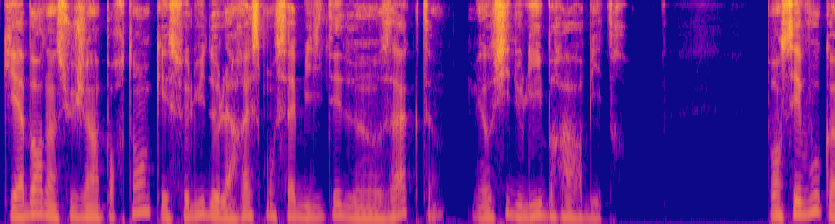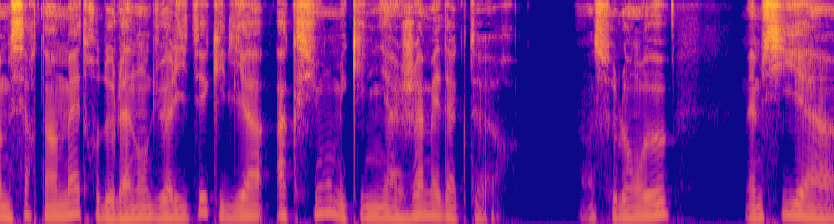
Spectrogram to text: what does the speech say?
qui aborde un sujet important qui est celui de la responsabilité de nos actes, mais aussi du libre arbitre. Pensez-vous, comme certains maîtres de la non-dualité, qu'il y a action mais qu'il n'y a jamais d'acteur? Hein, Selon eux, même si euh,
